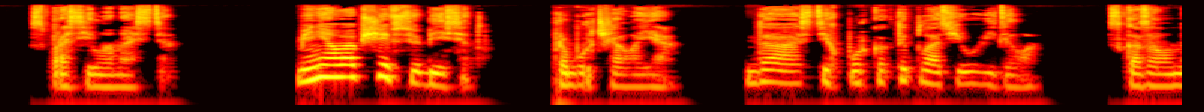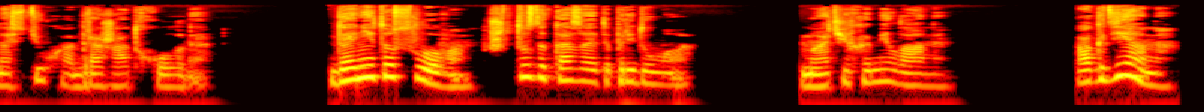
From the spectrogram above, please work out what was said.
– спросила Настя. «Меня вообще все бесит», – пробурчала я. «Да, с тех пор, как ты платье увидела», – сказала Настюха, дрожа от холода. «Да не то слово. Что за коза это придумала?» «Мачеха Миланы». «А где она?»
